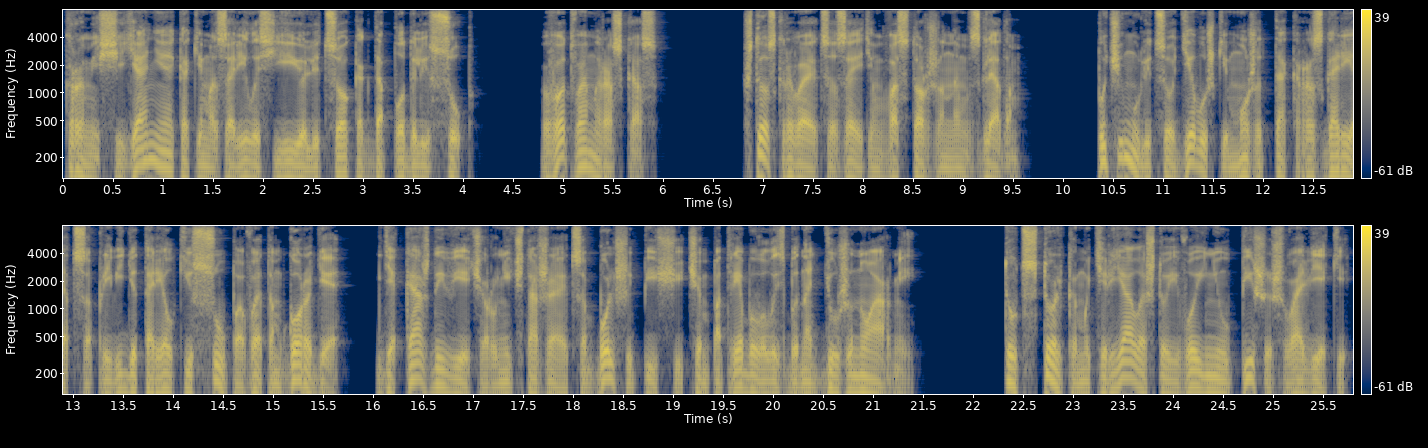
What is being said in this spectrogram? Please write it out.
кроме сияния, каким озарилось ее лицо, когда подали суп. Вот вам и рассказ. Что скрывается за этим восторженным взглядом? Почему лицо девушки может так разгореться при виде тарелки супа в этом городе, где каждый вечер уничтожается больше пищи, чем потребовалось бы на дюжину армий. Тут столько материала, что его и не упишешь вовеки.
